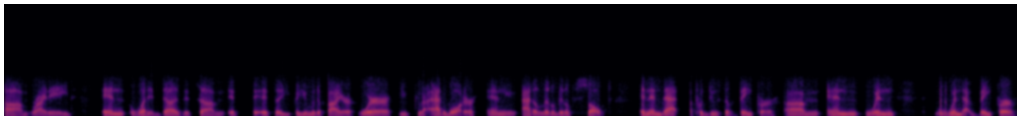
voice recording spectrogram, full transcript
um, Rite Aid. And what it does, it's um, it's it's a, a humidifier where you, you add water and you add a little bit of salt, and then that produces a vapor. Um, and when when that vapor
